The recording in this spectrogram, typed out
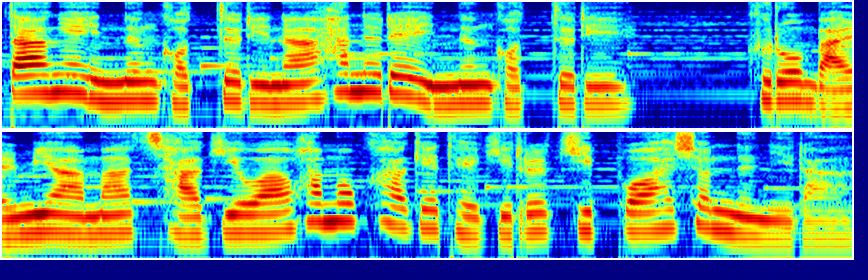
땅에 있는 것들이나 하늘에 있는 것들이 그로 말미암아 자기와 화목하게 되기를 기뻐하셨느니라.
